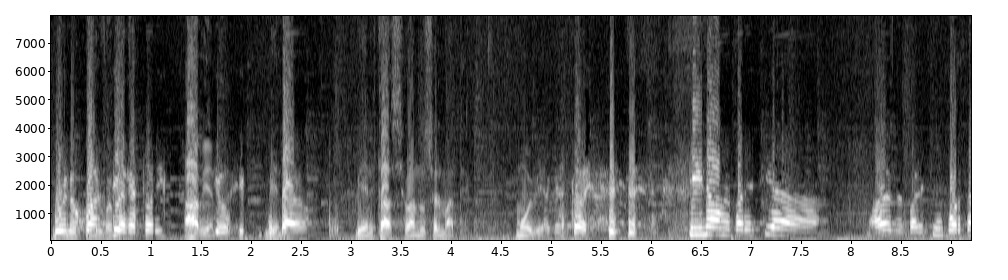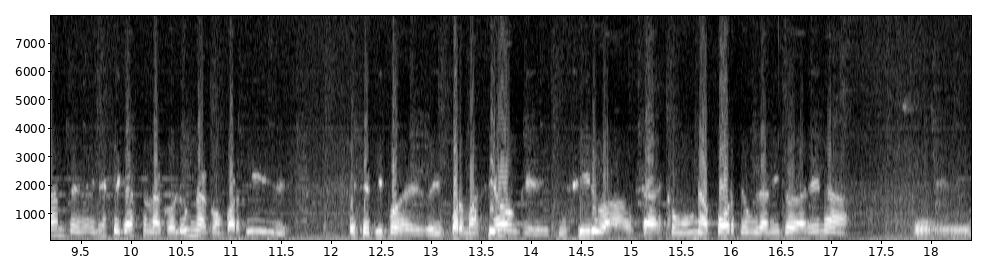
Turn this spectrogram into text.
Bueno, Juan, sí, acá estoy. Ah, bien. Bien, bien estás llevándose el mate. Muy bien. Acá estoy. sí, no, me parecía, a ver, me parecía importante en este caso en la columna compartir este tipo de, información que, sirva, o sea, es como un aporte, un granito de arena eh,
